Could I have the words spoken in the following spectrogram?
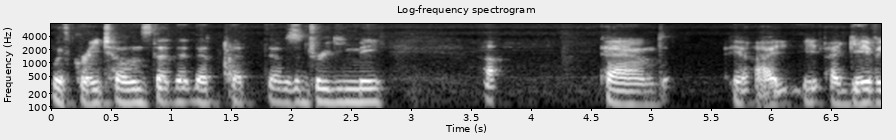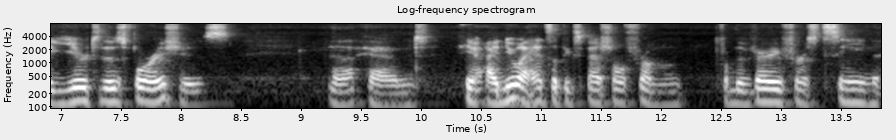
with gray tones that that, that, that, that was intriguing me. Uh, and you know, I I gave a year to those four issues, uh, and yeah, I knew I had something special from from the very first scene,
